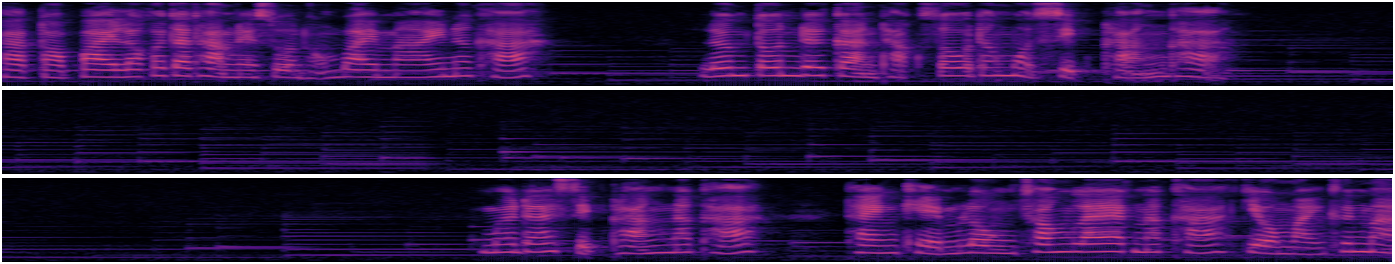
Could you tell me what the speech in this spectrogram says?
ค่ะต่อไปเราก็จะทำในส่วนของใบไม้นะคะ เริ่มต้นด้วยการถักโซ่ทั้งหมด 10 ครั้งค่ะเมื่อได้ 10 ครั้งนะคะ แทงเข็มลงช่องแรกนะคะ เกี่ยวไหมขึ้นมา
